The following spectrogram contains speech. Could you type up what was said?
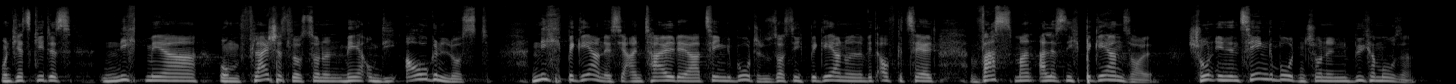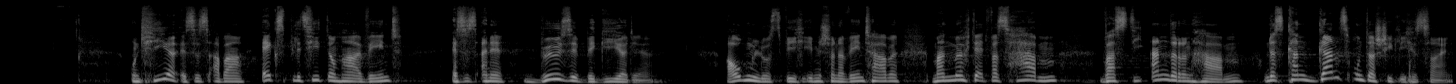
Und jetzt geht es nicht mehr um Fleischeslust, sondern mehr um die Augenlust. Nicht begehren ist ja ein Teil der zehn Gebote. Du sollst nicht begehren und dann wird aufgezählt, was man alles nicht begehren soll. Schon in den zehn Geboten, schon in den Büchern Mose. Und hier ist es aber explizit nochmal erwähnt, Es ist eine böse Begierde. Augenlust, wie ich eben schon erwähnt habe. Man möchte etwas haben, was die anderen haben. Und das kann ganz unterschiedliches sein.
